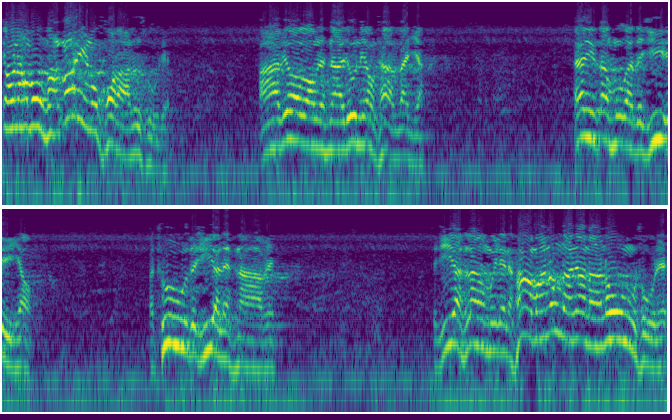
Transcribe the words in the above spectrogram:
ကြောင်လာမို့ငါကားရင်လို့ခေါ်တာလို့ဆိုတယ်အာပြောကောင်းတယ်နှာကျိုးနှစ်ယောက်ထားလိုက်ကြအဲ့ဒီတတ်မှုကတကြီးအိမ်ရောက်အထူးတကြီးကလည်းနှာပဲ တကြီးကလှမ်းမေးလိုက်ဟာမလုံးနာကြနာလုံးဆိုတဲ့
